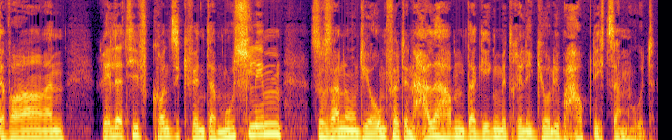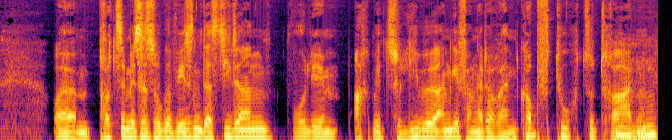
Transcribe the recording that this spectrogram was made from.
Er war ein relativ konsequenter Muslim. Susanne und ihr Umfeld in Halle haben dagegen mit Religion überhaupt nichts am Hut. Ähm, trotzdem ist es so gewesen, dass die dann wohl dem Ahmed zuliebe angefangen hat, auch ein Kopftuch zu tragen. Mhm.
